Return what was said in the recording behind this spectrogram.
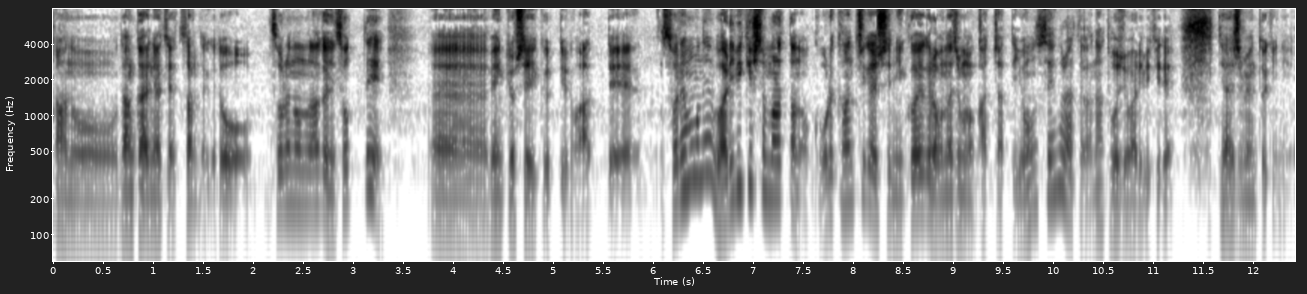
あのー、段階のやつやってたんだけど、それの中に沿って、えー、勉強していくっていうのがあって、それもね、割引してもらったの。これ勘違いして2回ぐらい同じもの買っちゃって4000円ぐらいだったかな、当時割引で。手始めの時に。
